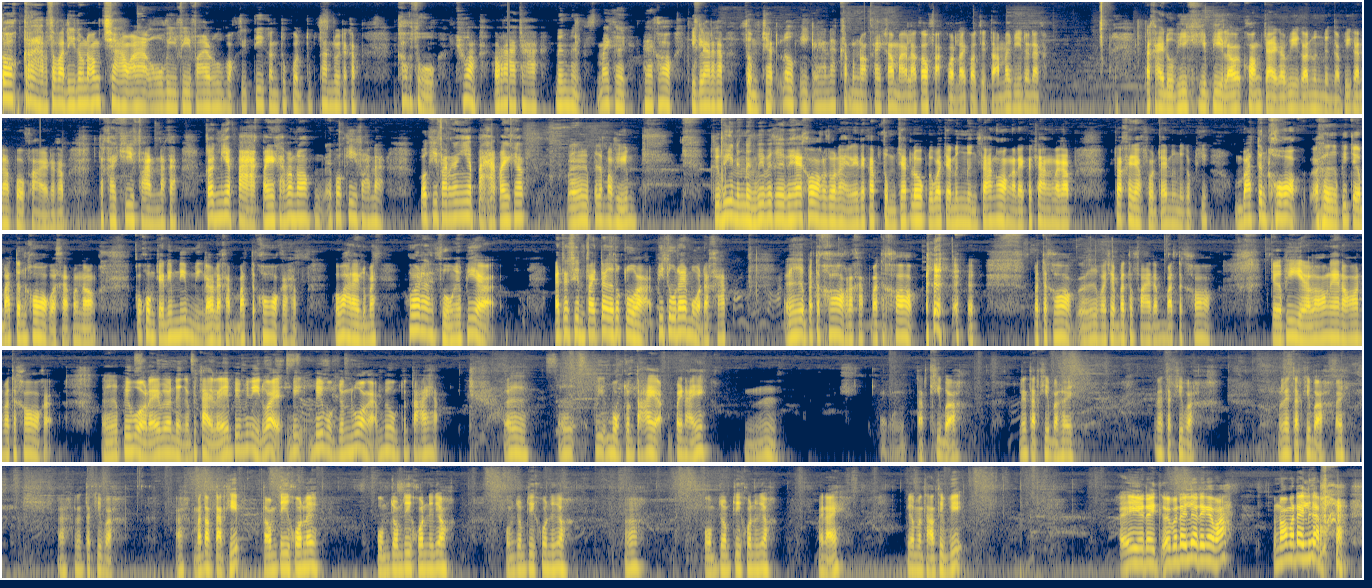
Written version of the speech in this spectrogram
ก็กราบสวัสดีน้องๆชาว ROV Free Fire Roblox City กันทุกคนทุกท่านด้วยนะครับ เข้าสู่ช่วงราชาหนึ่งหนึ่งไม่เคยแพ้ข้ออีกแล้วนะครับสมแชทโลกอีกแล้วนะครับน้องๆใครเข้ามาแล้วก็ฝากกดไลค์กดติดตามให้พี่ด้วยนะครับถ้าใครดูพี่คลิปพี่แล้วคล้องใจกับพี่ก็หนึ่งหนึ่งกับพี่ก็หน้าโปรไฟล์นะครับ ถ้าใครขี้ฟันนะครับ ก็เงียบปากไปครับน้องๆไอ้พวกขี้ฟันอะพวกขี้ฟันก็เงียบปากไปครับ เออไม่ต้องมาพิมพ์ คือพี่หนึ่งหนึ่งพี่ไม่เคยแพ้ข้อตัวไหนเลยนะครับสุ่มแชทโลกหรือว่าจะหนึ่งหนึ่งสร้างห้องอะไรก็ช่างนะครับ ถ้าใครอยากสนใจหนึ่งหนึ่งกับพี่บัตเติลคอกเออพี่เจอบัตเติลคอกอะครับน้องก็คงจะนิ่มๆอีกแล้วแหละครับบัตเติลคอกอะครับเพราะว่าอะไรรู้ไหมเพราะว่าอะไรสูงเนี่ยพี่อะแอตซินไฟเตอร์ทุกตัวพี่สู้ได้หมดนะครับเออบัตเตอร์คอกนะครับบัตเตอร์คอกบัตเตอร์คอกเออไม่ใช่บัตเตอร์ไฟนะบัตเตอร์คอก เจอพี่แล้วร้องแน่นอนบัตเตอร์คอกอะ เออพี่บวกเลยเบอร์หนึ่งกับพี่ใส่เลยพี่ไม่หนีด้วยพี่พี่บวกจนล่วงอะพี่บวกจนตายอะเออ เออพี่บวกจนตายอะไปไหน อืมตัดคลิปอะเล่นตัดคลิปอะเฮ้ยเล่นตัดคลิปอะม่เล่นตัดคลิปอะเฮ้ยอะเล่นตัดคลิปอะอะมันต้องตัดคลิปโจมตีคนเลย ผมโจมตีคนนึงเดียวผมโจมตีคนนึงเดียวอะผมโจมตีคนนึงเดียวไปไหนเรื่องมันสามสิบวิ เอ้ยได้เอ้ยมันได้เลือดได้ไงวะน้องมันได้เลือด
